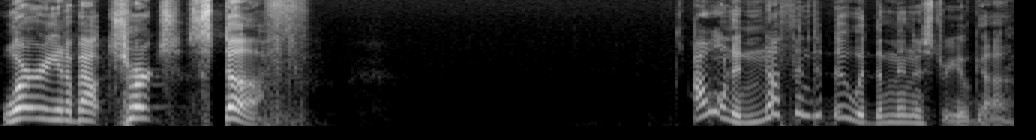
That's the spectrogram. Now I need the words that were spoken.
worrying about church stuff. I wanted nothing to do with the ministry of God.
